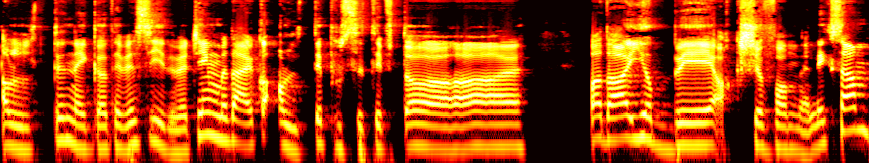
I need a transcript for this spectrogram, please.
alltid negative sider ved ting, men det er jo ikke alltid positivt å og da jobbe i aksjefondet, liksom.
